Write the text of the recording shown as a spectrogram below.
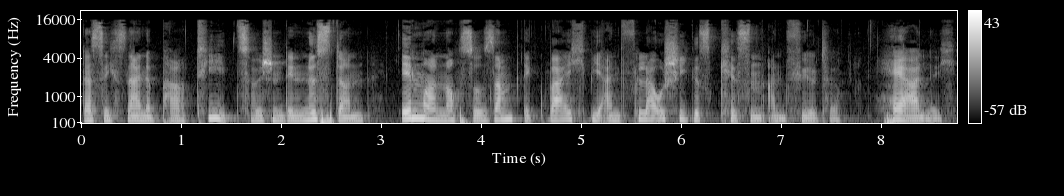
dass sich seine Partie zwischen den Nüstern immer noch so samtig weich wie ein flauschiges Kissen anfühlte. Herrlich,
